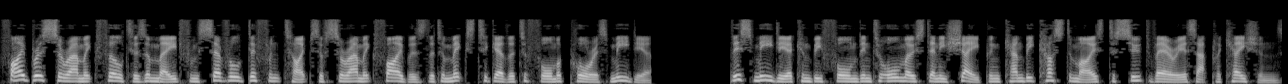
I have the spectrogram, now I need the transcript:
Fibrous ceramic filters are made from several different types of ceramic fibers that are mixed together to form a porous media. This media can be formed into almost any shape and can be customized to suit various applications.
